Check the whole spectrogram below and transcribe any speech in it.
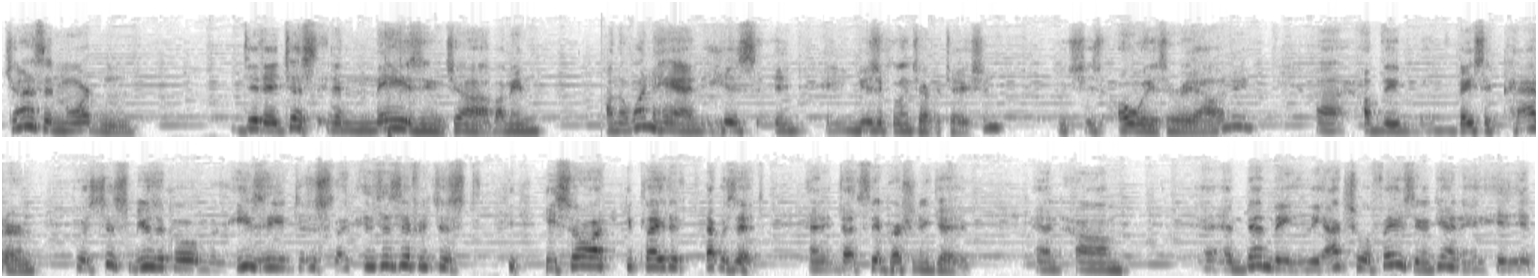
Jonathan Morton did a just an amazing job. I mean, on the one hand, his in, in musical interpretation, which is always a reality, uh, of the basic pattern, it was just musical, easy, just like it's as if it just he, he saw it, he played it, that was it, and that's the impression he gave, and um, and then the the actual phasing again, it it,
